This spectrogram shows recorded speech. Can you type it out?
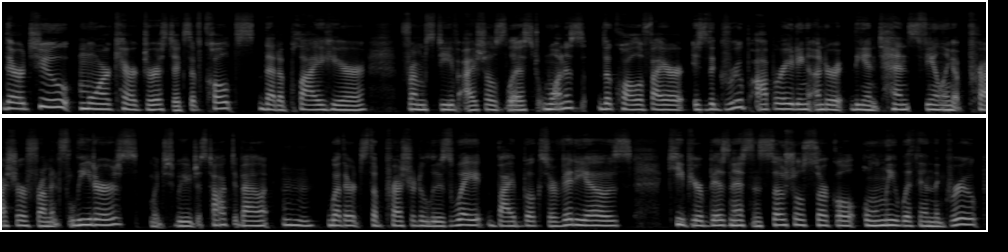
there are two more characteristics of cults that apply here from Steve Eichel's list. One is the qualifier is the group operating under the intense feeling of pressure from its leaders, which we just talked about, Mhm. whether it's the pressure to lose weight, buy books or videos, keep your business and social circle only within the group,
